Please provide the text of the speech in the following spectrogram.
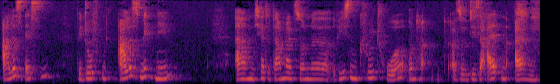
alles essen, wir durften alles mitnehmen. Ähm, ich hatte damals so eine riesen Kühltruhe und also diese alten ähm,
